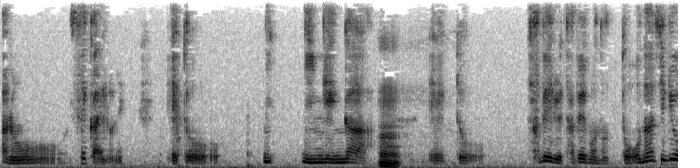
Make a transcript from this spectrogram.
あの世界のね、えっ、と、に人間が、うん。えっ、と、食べる食べ物と同じ量、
